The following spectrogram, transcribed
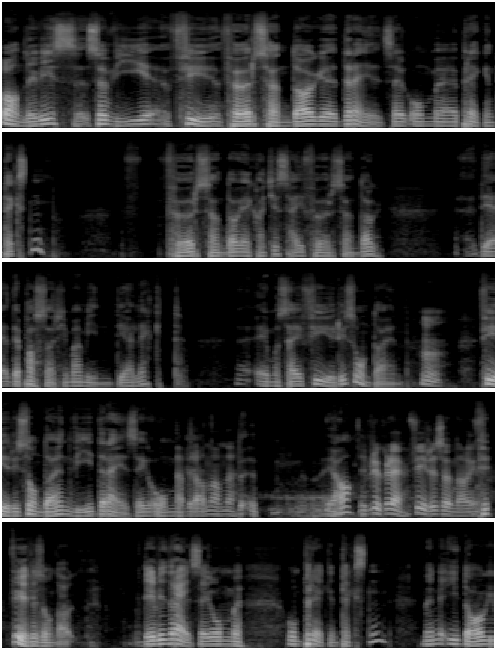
Vanligvis så vi før søndag dreier seg om prekenteksten. Før søndag Jeg kan ikke si før søndag. Det, det passer ikke med min dialekt. Jeg må si fyr i søndagen. Mm. Fyr i søndagen, vi dreier seg om Det er bra navn, det. Ja. Vi bruker det. Fyre søndagen. Fyr i søndag. Det vil dreie seg om, om prekenteksten. Men i dag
